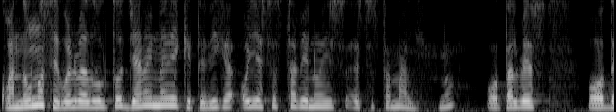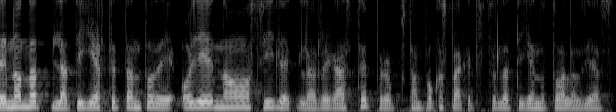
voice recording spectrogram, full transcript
cuando uno se vuelve adulto ya no hay nadie que te diga, oye, esto está bien o esto está mal, ¿no? O tal vez, o de no latiguearte tanto de, oye, no, sí, la regaste, pero pues tampoco es para que te estés latigueando todos los días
